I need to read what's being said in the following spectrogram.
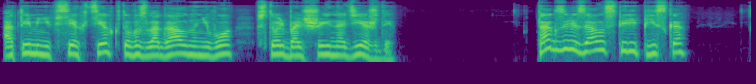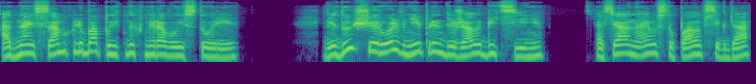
от имени всех тех, кто возлагал на него столь большие надежды. Так завязалась переписка, одна из самых любопытных в мировой истории. Ведущая роль в ней принадлежала Беттине, хотя она и выступала всегда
